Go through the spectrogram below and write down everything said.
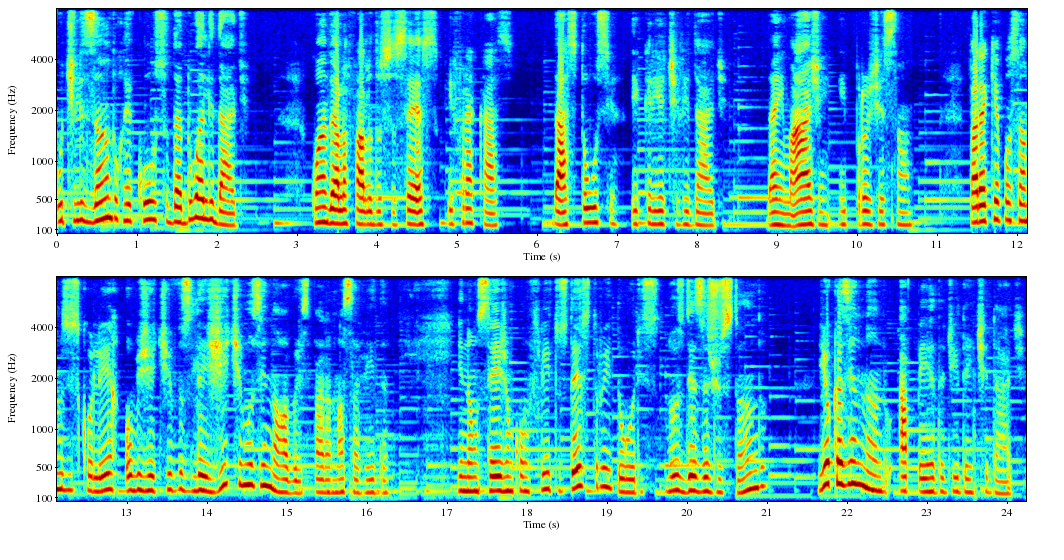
utilizando o recurso da dualidade, quando ela fala do sucesso e fracasso, da astúcia e criatividade, da imagem e projeção, para que possamos escolher objetivos legítimos e nobres para a nossa vida e não sejam conflitos destruidores, nos desajustando e ocasionando a perda de identidade.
